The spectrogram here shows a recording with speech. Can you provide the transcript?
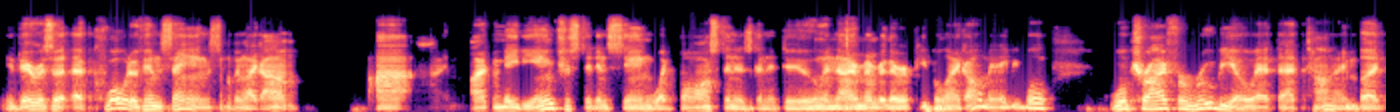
There was a, a, quote of him saying something like, "I'm, I, I may be interested in seeing what Boston is going to do." And I remember there were people like, "Oh, maybe we'll we'll try for Rubio at that time." But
